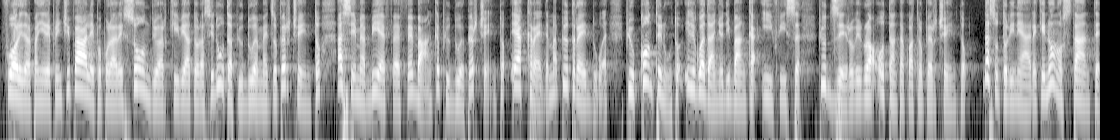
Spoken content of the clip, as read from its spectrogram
Fuori dal paniere principale, Popolare Sondrio ha archiviato la seduta più 2,5% assieme a BFF Bank più 2% e a Credem più 3,2%, più contenuto il guadagno di Banca Ifis più 0,84%. Da sottolineare che nonostante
